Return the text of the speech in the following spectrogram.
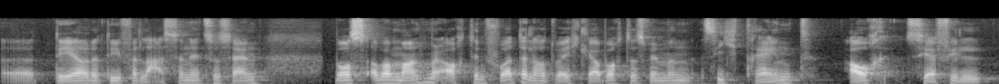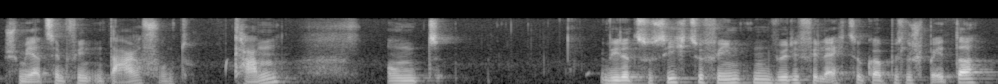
äh, der oder die Verlassene zu sein, was aber manchmal auch den Vorteil hat, weil ich glaube auch, dass wenn man sich trennt, auch sehr viel Schmerz empfinden darf und kann und wieder zu sich zu finden, würde ich vielleicht sogar ein bisschen später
